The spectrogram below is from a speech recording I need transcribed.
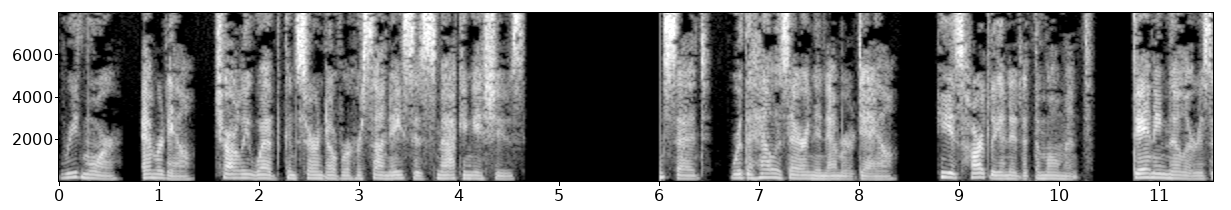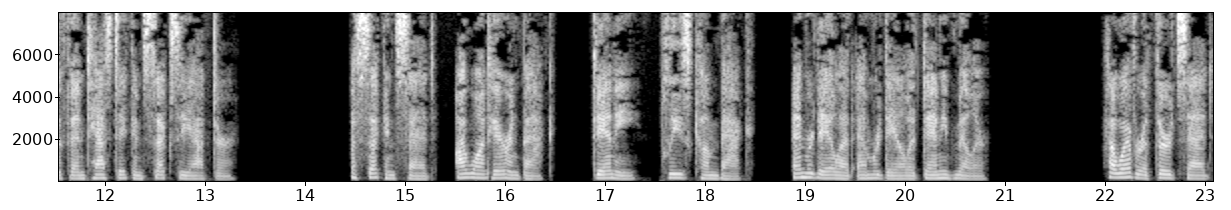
Read more, Emmerdale, Charlie Webb concerned over her son Ace's smacking issues. Said, Where the hell is Aaron in Emmerdale? He is hardly in it at the moment. Danny Miller is a fantastic and sexy actor. A second said, I want Aaron back. Danny, please come back. Emmerdale at Emmerdale at Danny Miller. However, a third said,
